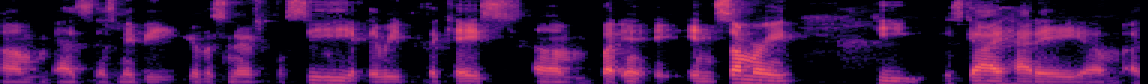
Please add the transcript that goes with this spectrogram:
um, as, as maybe your listeners will see if they read the case. Um, but in, in summary, he this guy had a, um, a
